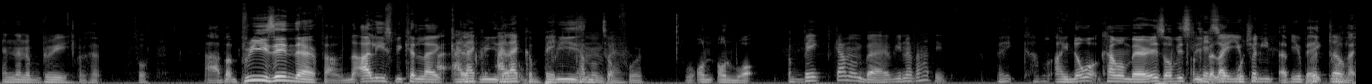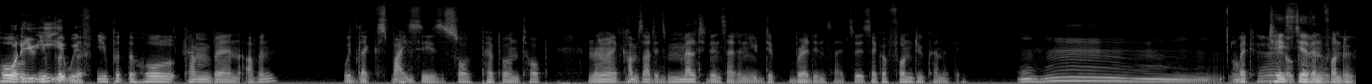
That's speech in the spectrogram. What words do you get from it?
and then a brie okay. fourth. Ah, but brie's in there, fam. At least we can like I- I like- agree I like a baked Brie's in the top camembert. four. On on what? A baked camembert. Have you never had it? Baked camembert. I know what camembert is, obviously, Okay, but so like, what do you mean a you baked one? Like, what do you, you eat it with? The, you put the whole camembert in oven, with Mm-hmm. like spices, salt, pepper on top, and then when it comes out, it's melted inside, and you dip bread inside. So it's like a fondue kind of thing. Mm-hmm. But tastier than fondue.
